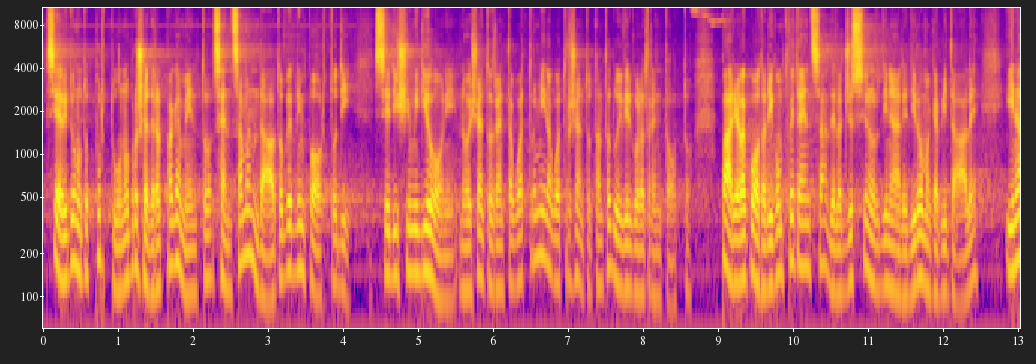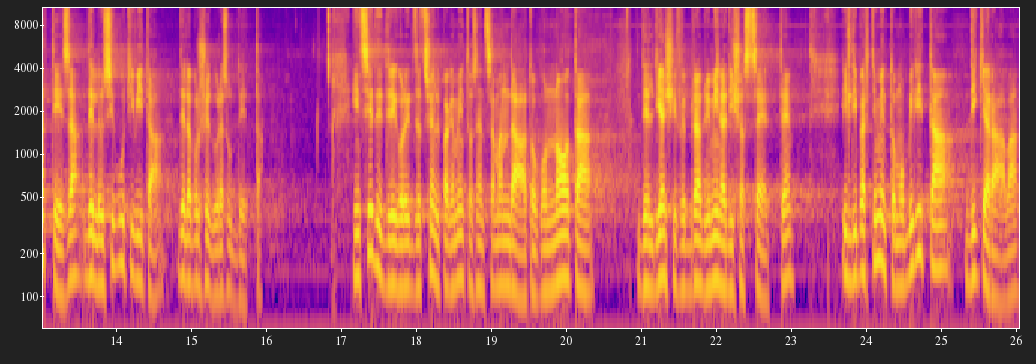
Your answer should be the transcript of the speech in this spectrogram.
si è ritenuto opportuno procedere al pagamento senza mandato per l'importo di 16.934.482,38, pari alla quota di competenza della gestione ordinaria di Roma Capitale in attesa dell'esecutività della procedura suddetta. In sede di regolarizzazione del pagamento senza mandato, con nota del 10 febbraio 2017, il Dipartimento Mobilità dichiarava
